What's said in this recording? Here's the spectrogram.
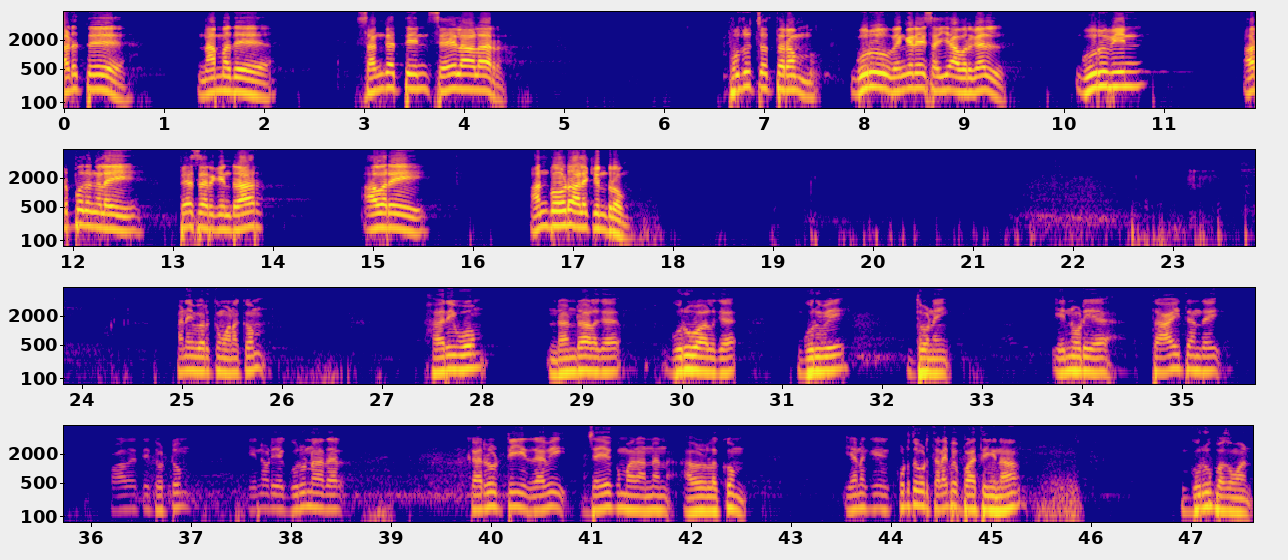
அடுத்து நமது சங்கத்தின் செயலாளர் புதுச்சத்திரம் குரு வெங்கடேஷ் ஐயா அவர்கள் குருவின் அற்புதங்களை பேச இருக்கின்றார். அவரை அன்போடு அழைக்கின்றோம். அனைவருக்கும் வணக்கம். ஹரி ஓம் நன்றாள்க குருவாழ்க குருவே துணை. என்னுடைய தாய் தந்தை பாதத்தை தொட்டும் என்னுடைய குருநாதர் கரு டி ரவி ஜெயக்குமார் அண்ணன் அவர்களுக்கும் எனக்கு கொடுத்த ஒரு தலைப்பு பார்த்தீங்கன்னா குரு பகவான்.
